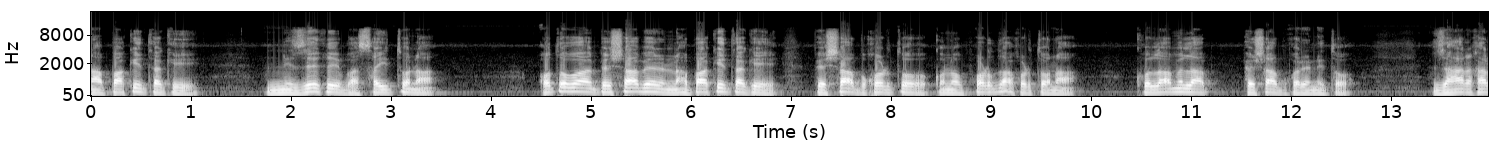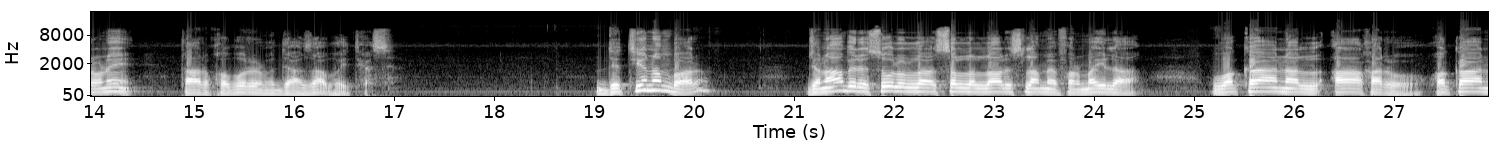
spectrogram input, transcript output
নাপাকি তাকে নিজেকে বাসাইত না, অথবা পেশাবের নাপাকি তাকে পেশাব করত, কোনো পর্দা করত না, খোলামেলা পেশাব করে নিত, যাহার কারণে তার খবরের মধ্যে আজাব হইতে আছে দ্বিতীয় নম্বর জনাব রসুল্লাহ সাল্লাহ ইসলামে ফরমাইলা ওয়াকান আল আখারো ওয়াকান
